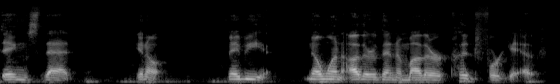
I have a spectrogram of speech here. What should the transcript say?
things that, you know, maybe no one other than a mother could forgive.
